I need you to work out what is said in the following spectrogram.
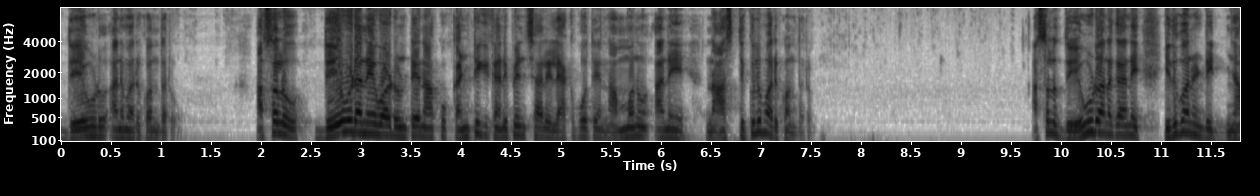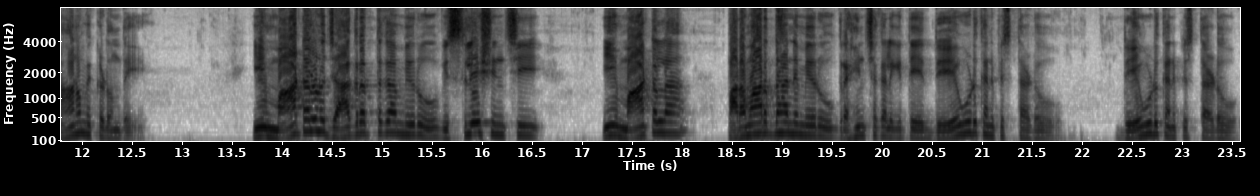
దేవుడు అని మరికొందరు. అసలు దేవుడు అనేవాడు ఉంటే నాకు కంటికి కనిపించాలి లేకపోతే నమ్మను అనే నాస్తికులు మరికొందరు. అసలు దేవుడు అనగానే ఇదిగోనండి జ్ఞానం ఇక్కడ ఉంది ఈ మాటలను జాగ్రత్తగా మీరు విశ్లేషించి ఈ మాటల పరమార్థాన్ని మీరు గ్రహించగలిగితే దేవుడు కనిపిస్తాడు. దేవుడు కనిపిస్తాడు.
